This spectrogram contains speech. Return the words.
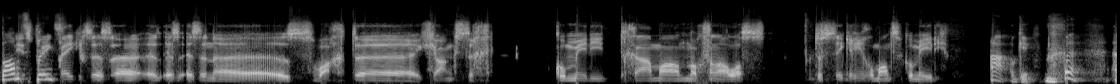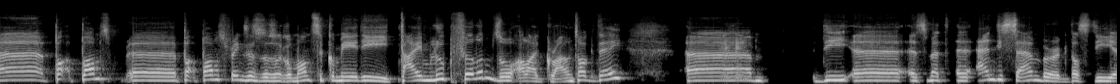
Palm nee, Springs... Springbreakers is, uh, is, is een zwarte gangster comedie, drama, nog van alles. Dus zeker geen romantische comedie. Ah, oké. Okay. uh, Palm, uh, Palm, Springs is dus een romantische comedie time loop film, zo à la Groundhog Day. Uh, mm -hmm. Die is met Andy Samberg, dat is die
